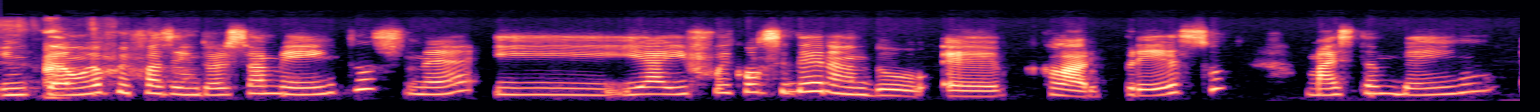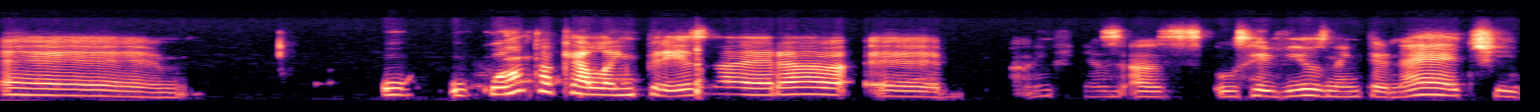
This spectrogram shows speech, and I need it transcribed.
então, eu fui fazendo orçamentos, né? E, e aí fui considerando, é, claro, preço, mas também é, o, o quanto aquela empresa era, é, enfim, as, as, os reviews na internet,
